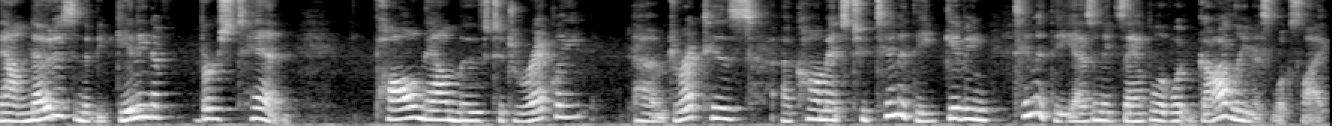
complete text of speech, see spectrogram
Now, notice in the beginning of verse 10, Paul now moves to directly um, direct his uh, comments to Timothy, giving Timothy as an example of what godliness looks like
